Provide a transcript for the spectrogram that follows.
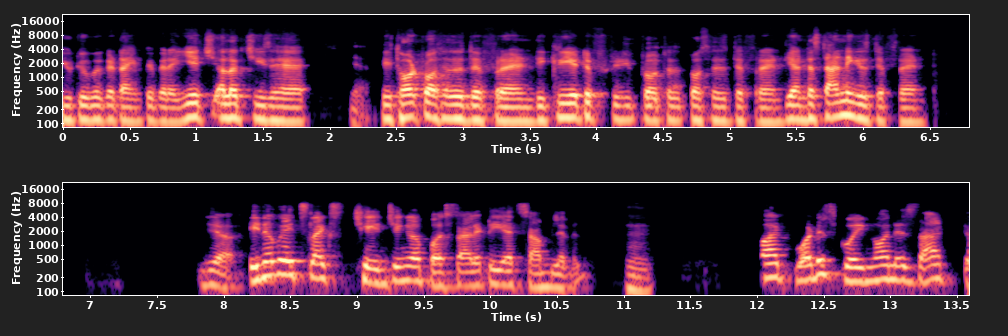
यूट्यूबर के टाइम पे मेरा ये च- अलग चीज है Yeah. the thought process is different the creative process process is different the understanding is different Yeah, in a way, it's like changing your personality at some level. Hmm. But what is going on is that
